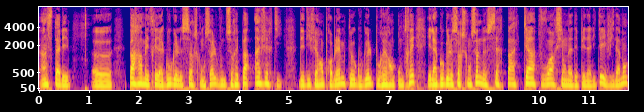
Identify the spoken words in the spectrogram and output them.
installé euh, paramétrer la Google Search Console, vous ne serez pas averti des différents problèmes que Google pourrait rencontrer. Et la Google Search Console ne sert pas qu'à voir si on a des pénalités, évidemment,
